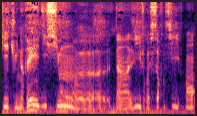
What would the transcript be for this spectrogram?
qui est une réédition euh, d'un livre sorti en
